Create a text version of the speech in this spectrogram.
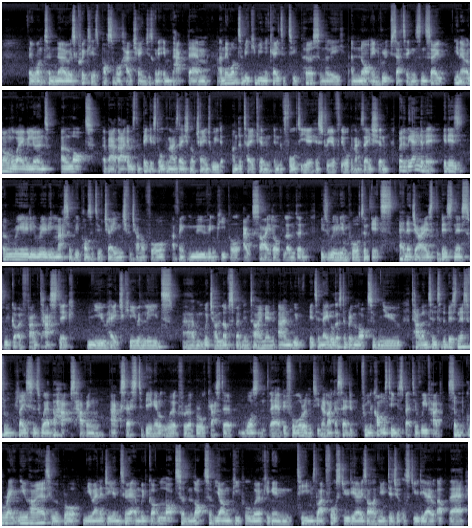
they want to know as quickly as possible how change is going to impact them. And they want to be communicated to personally and not in group settings. And so, you know, along the way, we learned a lot about that. It was the biggest organizational change we'd undertaken in the 40 year history of the organization. But at the end of it, it is a really, really massively positive change for Channel 4. I think moving people outside of London is really important. It's energized the business. We've got a fantastic new HQ in Leeds, um, which I love spending time in. And it's enabled us to bring lots of new talent into the business from places where perhaps having access to being able to work for a broadcaster wasn't there before. And, you know, like I said, from the comms team perspective, we've had some great new hires who have brought new energy into it. And we've got lots and lots of young people working in teams like Four Studios, our new digital studio up there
